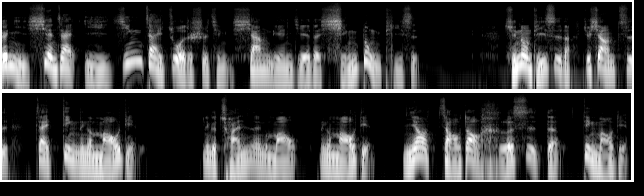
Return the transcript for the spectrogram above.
跟你现在已经在做的事情相连接的行动提示。行动提示呢，就像是在定那个锚点，那个船那个锚那个锚点，你要找到合适的定锚点。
